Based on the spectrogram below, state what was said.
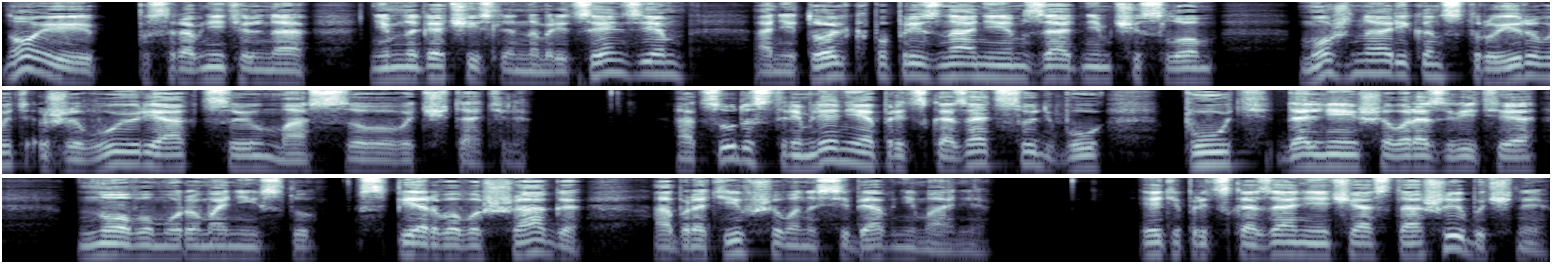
Но и по сравнительно немногочисленным рецензиям, а не только по признаниям задним числом, можно реконструировать живую реакцию массового читателя. Отсюда стремление предсказать судьбу, путь дальнейшего развития новому романисту, с первого шага обратившего на себя внимание. Эти предсказания часто ошибочны.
